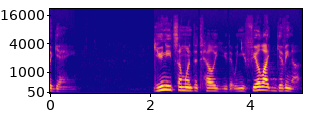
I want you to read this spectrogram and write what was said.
the game. You need someone to tell you that when you feel like giving up,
